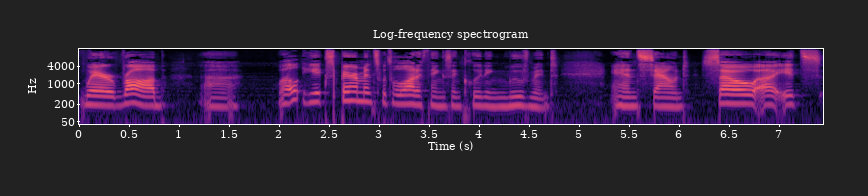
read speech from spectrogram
where Rob, uh, well, he experiments with a lot of things, including movement and sound. So uh, it's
